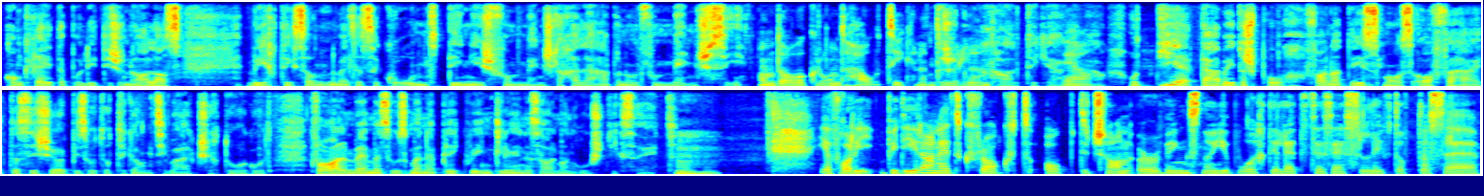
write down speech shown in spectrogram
konkreten politischen Anlass wichtig, sondern weil das ein Grundding ist vom menschlichen Leben und vom Menschsein. Und auch eine Grundhaltung natürlich. Und das ist eine Grundhaltung, ja, ja. Genau. Und die, der Widerspruch, Fanatismus, Offenheit, das ist ja etwas, was durch die ganze Weltgeschichte durchgeht. Vor allem, wenn man es aus einem Blickwinkel wie ein Salman Rushdie sieht. Mhm. Ich habe vorhin bei dir auch nicht gefragt, ob der John Irvings neue Buch «Die letzte Sessellift», ob das eine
